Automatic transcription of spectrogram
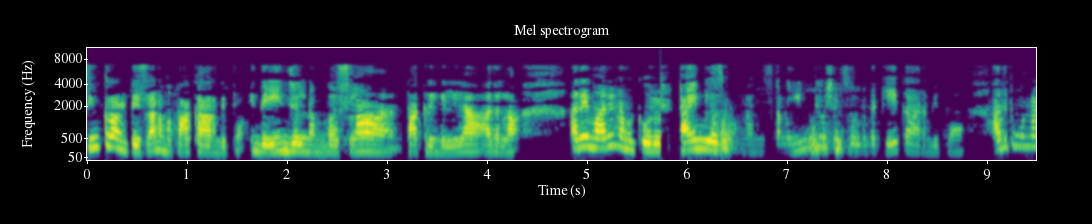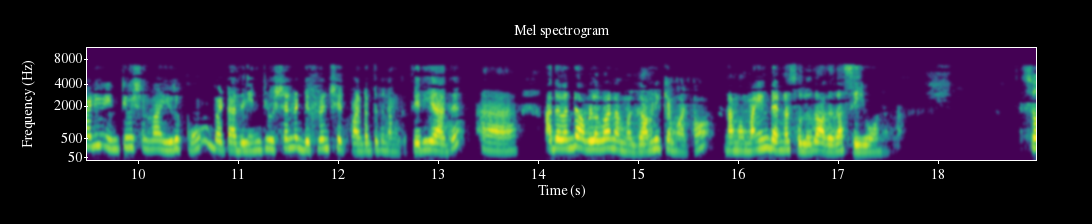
சிங்க்ரானிட்டிஸ் எல்லாம் நம்ம பார்க்க ஆரம்பிப்போம். இந்த ஏஞ்சல் நம்பர்ஸ் எல்லாம் பாக்குறீங்க இல்லையா? அதெல்லாம். அதே மாதிரி நமக்கு ஒரு டைம்லெஸ் மூமெண்ட்ஸ் நம்ம இன்ட்யூஷன் சொல்றதை கேட்க ஆரம்பிப்போம். அதுக்கு முன்னாடியும் இன்ட்யூஷன்லாம் இருக்கும் பட் அது இன்ட்யூஷன் டிஃபரன்ஷியேட் பண்றதுக்கு நமக்கு தெரியாது. அதை வந்து அவ்வளவா நம்ம கவனிக்க மாட்டோம். நம்ம மைண்ட் என்ன சொல்லுதோ அதை தான் செய்வோம் நம்ம. சோ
